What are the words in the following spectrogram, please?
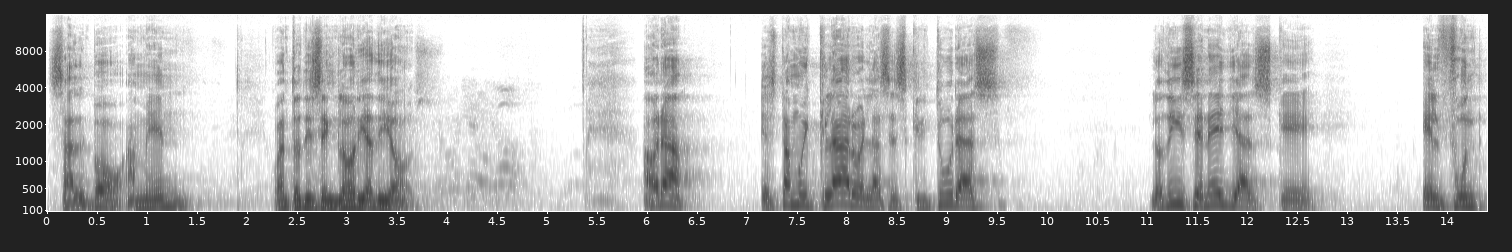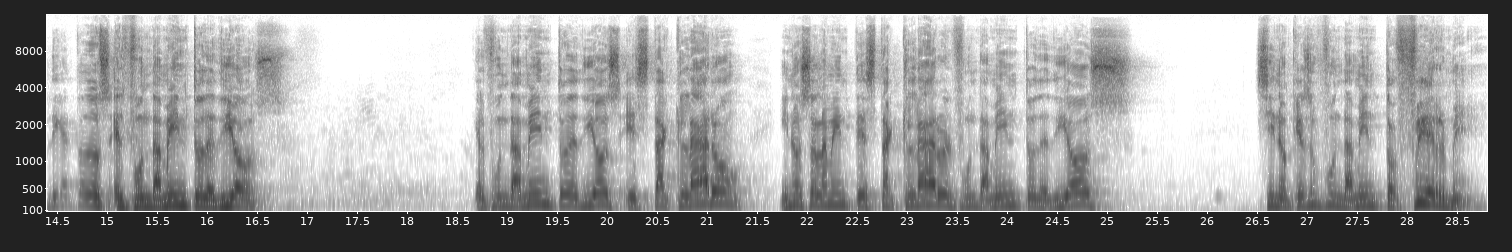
salvó. Amén. ¿Cuántos dicen gloria a Dios? Ahora, está muy claro en las escrituras, lo dicen ellas que el, digan todos, el fundamento de Dios, el fundamento de Dios está claro y no solamente está claro el fundamento de Dios, sino que es un fundamento firme.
